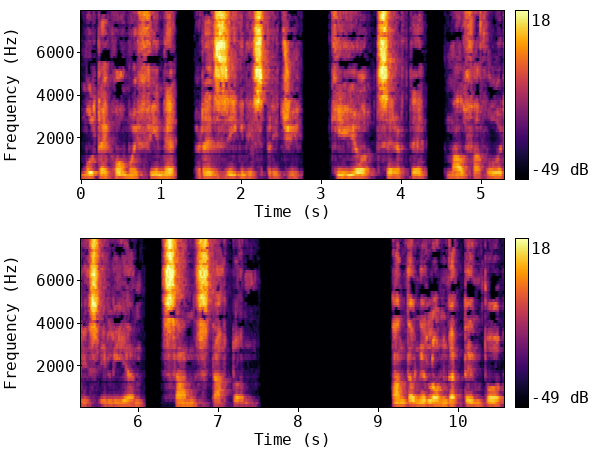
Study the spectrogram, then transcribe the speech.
Multe homoi fine resignis prigi, cio certe malfavoris ilian san staton. Antau nelonga tempo,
